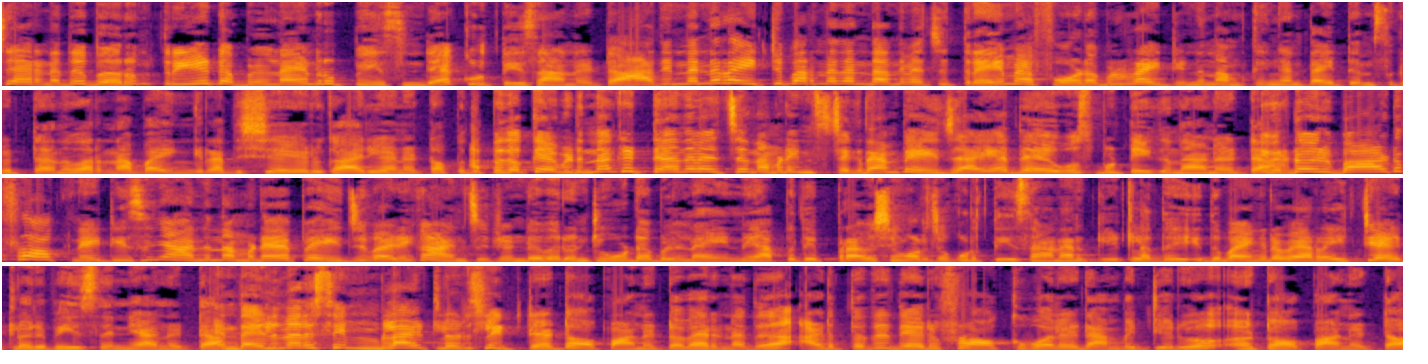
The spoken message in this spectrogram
കാണിച്ചു തരണത് വെറും ത്രീ ഡബിൾ നയൻ റുപ്പീസിന്റെ കുർത്തീസ് ആണ് കേട്ടോ ആദ്യം തന്നെ റേറ്റ് പറഞ്ഞത് എന്താന്ന് വെച്ചാൽ ഇത്രയും അഫോർഡബിൾ റേറ്റിന് നമുക്ക് ഇങ്ങനത്തെ ഐറ്റംസ് കിട്ടാന്ന് പറഞ്ഞാൽ ഭയങ്കര അതിശയ ഒരു കാര്യമാണ് കേട്ടോ അപ്പൊ ഇതൊക്കെ എവിടുന്ന കിട്ടുക വെച്ചാൽ നമ്മുടെ ഇൻസ്റ്റാഗ്രാം ആയ ദേവൂസ് ബുട്ടീക്ക് എന്നാണ് കേട്ടോ ഇവരുടെ ഒരുപാട് ഫ്രോക്ക് നൈറ്റീസ് ഞാൻ നമ്മുടെ പേജ് വഴി കാണിച്ചിട്ടുണ്ട് വെറും ടു ഡബിൾ നയന് അപ്പൊ ഇത് ഇപ്രാവശ്യം കുറച്ച് കുർത്തീസ് ആണ് ഇറക്കിയിട്ടുള്ളത്. ഇത് ഭയങ്കര വെറൈറ്റി ആയിട്ടുള്ള ഒരു പീസ് തന്നെയാണ് കേട്ടോ എന്തായാലും നല്ല സിമ്പിൾ ആയിട്ടുള്ള ഒരു സ്ലിറ്റഡ് ടോപ്പാണ് കേട്ടോ വരുന്നത് അടുത്തത് ഇതേ ഒരു ഫ്രോക്ക് പോലെ ഇടാൻ പറ്റിയൊരു ടോപ്പാണ് കേട്ടോ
